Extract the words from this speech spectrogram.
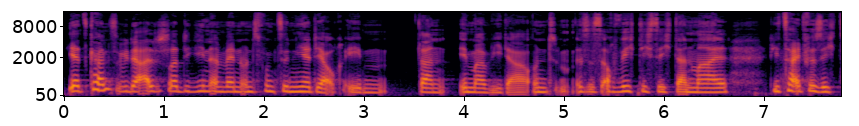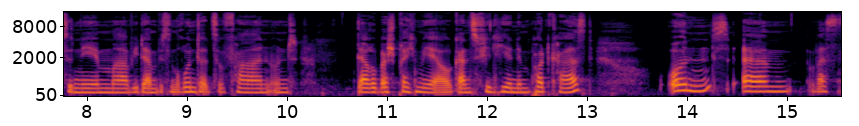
jetzt kannst du wieder alle Strategien anwenden und es funktioniert ja auch eben dann immer wieder. Und es ist auch wichtig, sich dann mal die Zeit für sich zu nehmen, mal wieder ein bisschen runterzufahren. Und darüber sprechen wir ja auch ganz viel hier in dem Podcast. Und ähm, was,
